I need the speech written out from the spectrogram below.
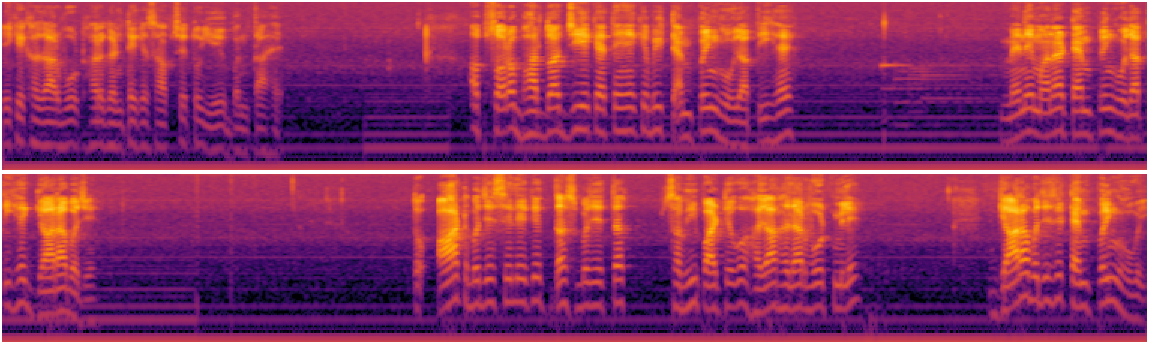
एक एक हज़ार वोट हर घंटे के हिसाब से तो ये बनता है। अब सौरभ भारद्वाज जी ये कहते हैं कि भाई टेम्परिंग हो जाती है मैंने माना टेम्परिंग हो जाती है 11 बजे। तो 8 बजे से लेके 10 बजे तक सभी पार्टियों को हज़ार हज़ार वोट मिले। 11 बजे से टेम्परिंग हो गई।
